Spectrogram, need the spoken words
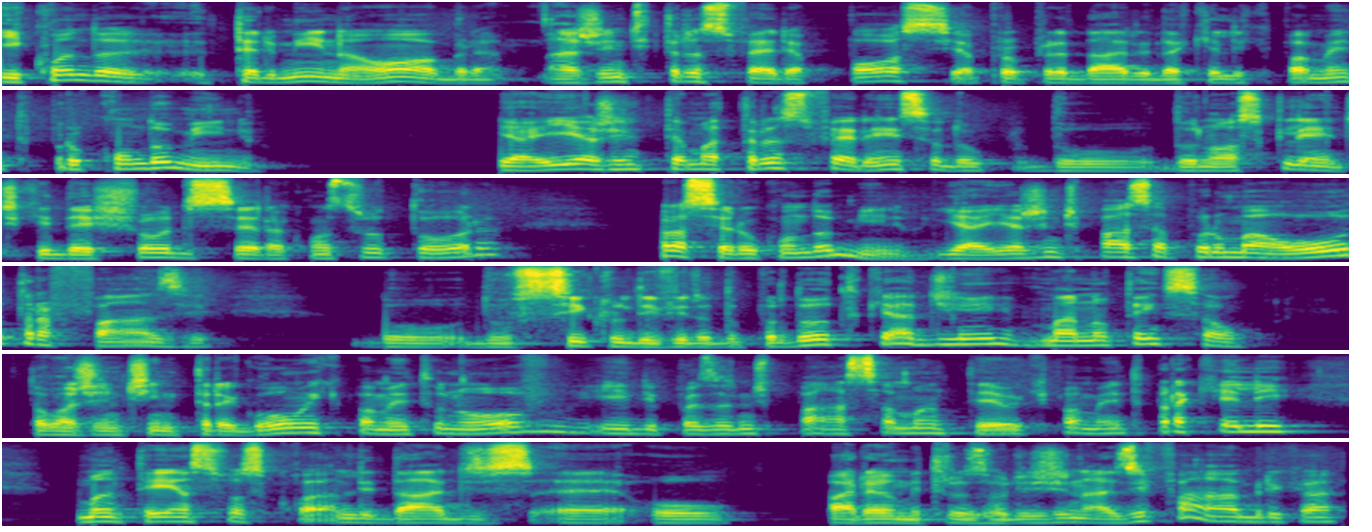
E quando termina a obra, a gente transfere a posse a propriedade daquele equipamento para o condomínio. E aí a gente tem uma transferência do, do, do nosso cliente, que deixou de ser a construtora para ser o condomínio. E aí a gente passa por uma outra fase do, do ciclo de vida do produto, que é a de manutenção. Então a gente entregou um equipamento novo e depois a gente passa a manter o equipamento para que ele mantenha suas qualidades é, ou parâmetros originais de fábrica,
